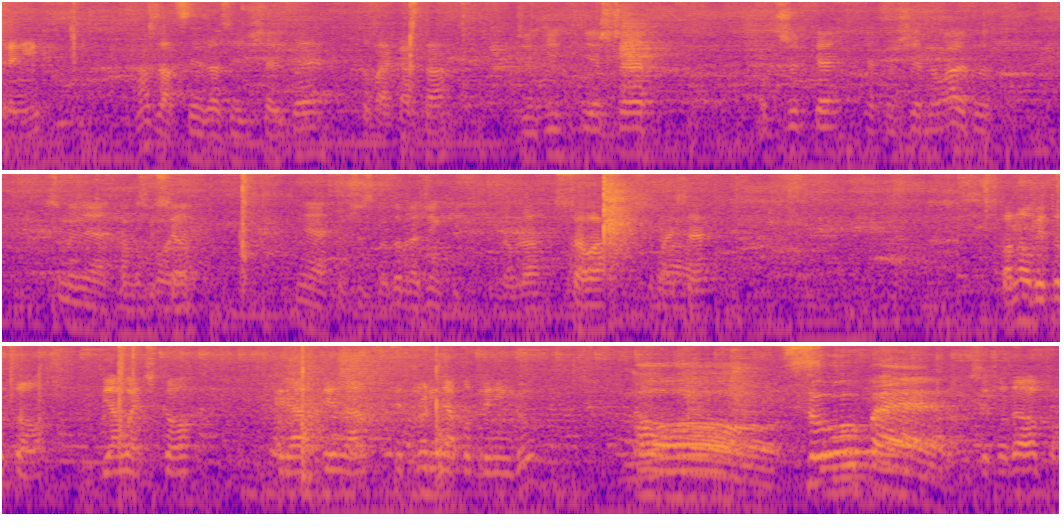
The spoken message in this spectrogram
trening. No zacny, zacny dzisiaj te, to moja karta. Dzięki. Jeszcze odżywkę jakąś jedną, ale to w sumie nie, mam swoje. Nie, to wszystko, dobra, dzięki. Dobra, strzała, trzymaj się. Panowie, to co? Białeczko, kreatyna, cytrulina po treningu? Super! Mi się podoba.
